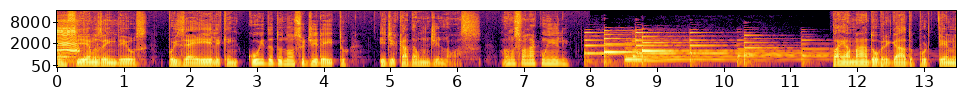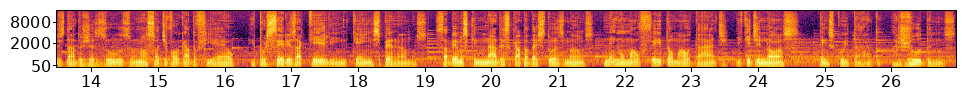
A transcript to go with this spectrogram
confiemos em Deus, pois é Ele quem cuida do nosso direito e de cada um de nós. Vamos falar com Ele. Pai amado, obrigado por ter nos dado Jesus, o nosso advogado fiel, e por seres aquele em quem esperamos. Sabemos que nada escapa das tuas mãos, nenhum mal feito ou maldade, e que de nós tens cuidado. Ajuda-nos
